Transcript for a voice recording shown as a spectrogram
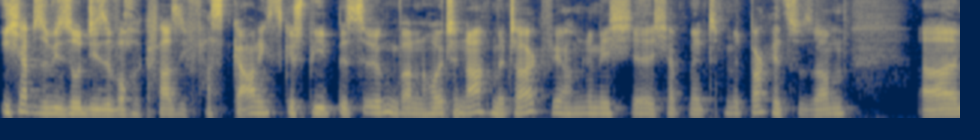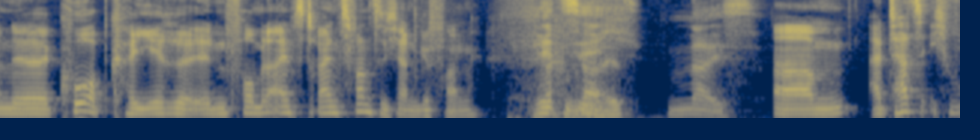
Ich habe sowieso diese Woche quasi fast gar nichts gespielt, bis irgendwann heute Nachmittag. Wir haben nämlich, äh, ich habe mit, mit Bucket zusammen äh, eine Koop-Karriere in Formel 1 23 angefangen. Witzig. Nice. Ähm, tatsächlich, ich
